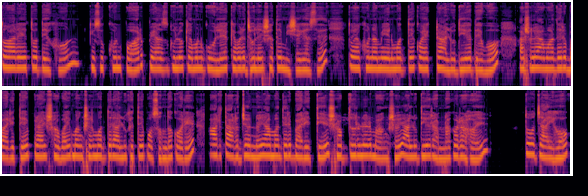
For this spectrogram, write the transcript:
তো আর এই তো দেখুন, কিছুক্ষণ পর পেঁয়াজগুলো কেমন গলে একেবারে ঝোলের সাথে মিশে গেছে। তো এখন আমি এর মধ্যে কয়েকটা আলু দিয়ে দেব। আসলে আমাদের বাড়িতে প্রায় সবাই মাংসের মধ্যে আলু খেতে পছন্দ করে। আর তার জন্যই আমাদের বাড়িতে সব ধরনের মাংসই আলু দিয়ে রান্না করা হয়। তো যাই হোক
